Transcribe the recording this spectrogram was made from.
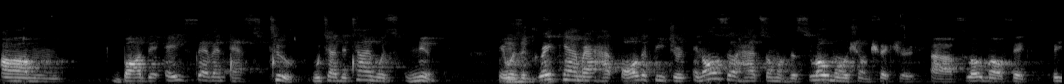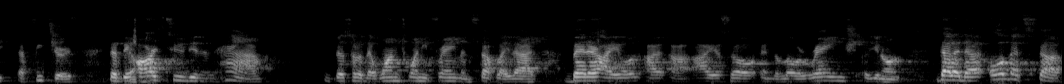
um, bought the A7S II, which at the time was new. It was a mm-hmm. great camera, had all the features, and also had some of the slow motion features, uh, slow mo fe uh, features that the mm-hmm. R2 didn't have. The sort of the 120 frame and stuff like that. Better IO, uh, ISO and the lower range, you know, da da da, all that stuff.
